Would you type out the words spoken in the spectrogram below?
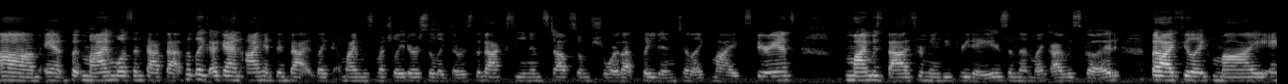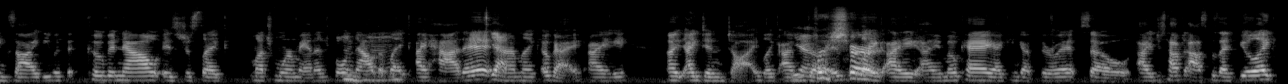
Um, and but mine wasn't that bad. But like again, I had been bad. Like mine was much later, so like there was the vaccine and stuff. So I'm sure that played into like my experience. Mine was bad for maybe three days, and then like I was good. But I feel like my anxiety with COVID now is just like much more manageable now that Mhm. like I had it. Yeah. And I'm like, okay, I I, I didn't die. Like I'm Yeah. good. For sure. Like I I'm okay. I can get through it. So I just have to ask because I feel like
